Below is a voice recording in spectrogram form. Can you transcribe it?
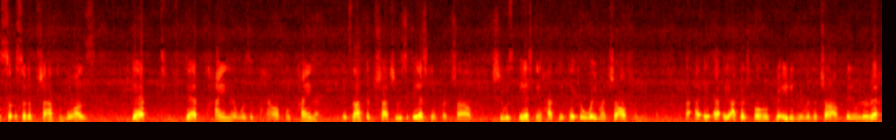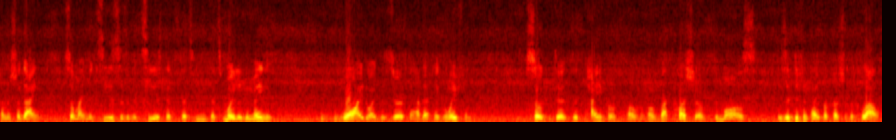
So, so the pshat was that that taina was a powerful taina. It's not the pshat she was asking for a child. She was asking, "How can you take away my child from me?" Akadosh Baruch created me with a child, created me with a rechem and shadayim. So my mitzias is a mitzias that's that's that's moiled the Why do I deserve to have that taken away from me? So the, the type of, of, of bakasha of Demos is a different type of the cloud.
